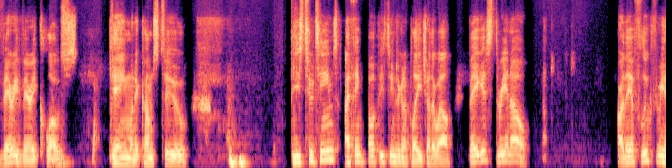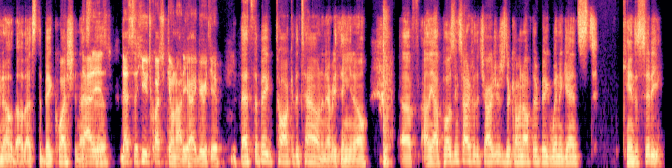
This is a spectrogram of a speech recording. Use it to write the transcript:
very very close game when it comes to these two teams. I think both these teams are going to play each other well. Vegas 3 and 0. Are they a fluke 3 and 0 though? That's the big question. That's that the, is, that's the huge question coming out of here. I agree with you. That's the big talk of the town and everything, you know. Uh, on the opposing side for the Chargers, they're coming off their big win against Kansas City.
